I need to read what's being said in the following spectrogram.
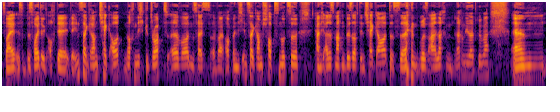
Zwar ist bis heute auch der, der Instagram-Checkout noch nicht gedroppt äh, worden. Das heißt, auch wenn ich Instagram-Shops nutze, kann ich alles machen bis auf den Checkout. Das äh, in den USA lachen, lachen die darüber. Ähm,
